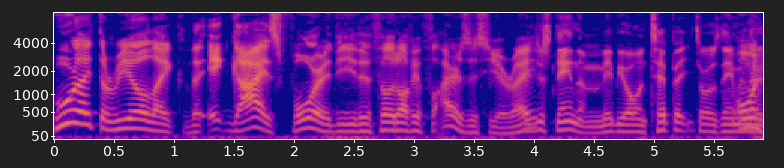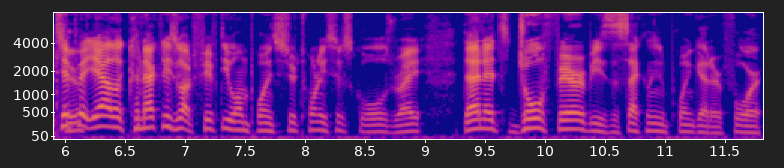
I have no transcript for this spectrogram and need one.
who are like the real like the it guys for the, the Philadelphia Flyers this year, right? You just name them. Maybe Owen Tippett. Throw his name Owen in there Tippett, too. yeah, look, Konecny's got 51 points this year, 26 goals, right? Then it's Joel Farabee is the second leading point getter for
